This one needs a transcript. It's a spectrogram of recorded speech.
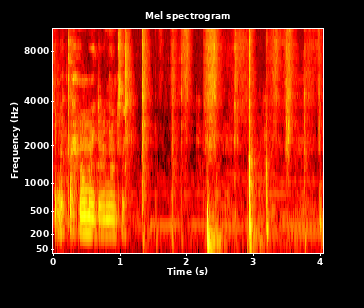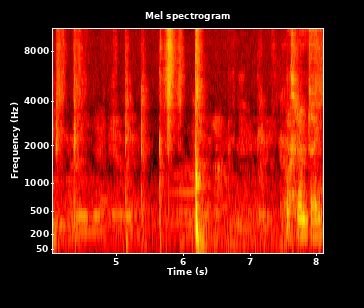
What the hell am I doing? I'm just... what I'm doing.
